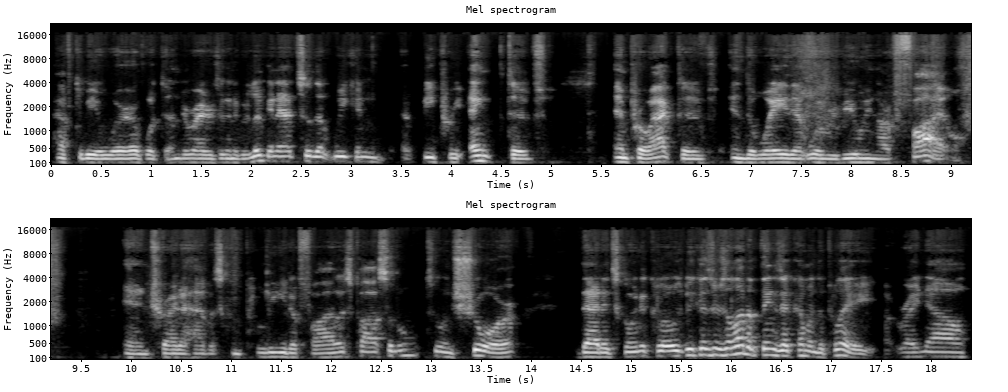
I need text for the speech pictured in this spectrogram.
have to be aware of what the underwriters are going to be looking at so that we can be preemptive and proactive in the way that we're reviewing our file and try to have as complete a file as possible to ensure that it's going to close because there's a lot of things that come into play. Right now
